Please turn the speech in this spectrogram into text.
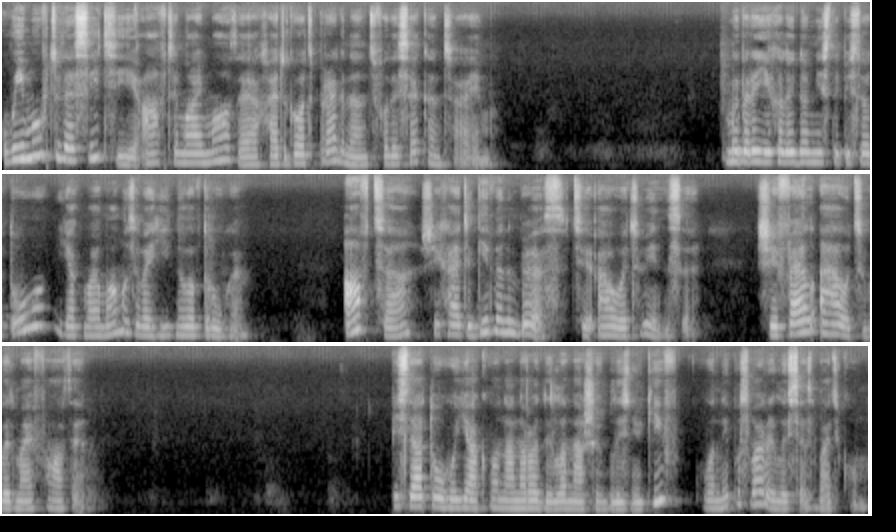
We moved to the city after my mother had got pregnant for the second time. Ми переїхали до міста після того, як моя мама завагітніла вдруге. After she had given birth to our twins, she fell out with my father. Після того, як вона народила наших близнюків, вони посварилися з батьком.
